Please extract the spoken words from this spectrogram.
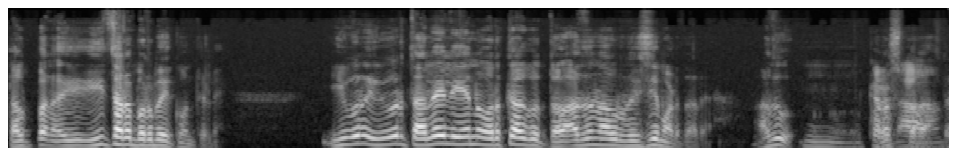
ಕಲ್ಪನೆ ಈ- ಥರ ಬರಬೇಕು ಅಂತೇಳಿ. ಇವರು ಇವ್ರ ತಲೆಯಲ್ಲಿ ಏನು ವರ್ಕ್ ಆಗುತ್ತೋ ಅದನ್ನು ಅವರು ರಿಸೀವ್ ಮಾಡ್ತಾರೆ. ಅದು ಪರಸ್ಪರ ಅಂತ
